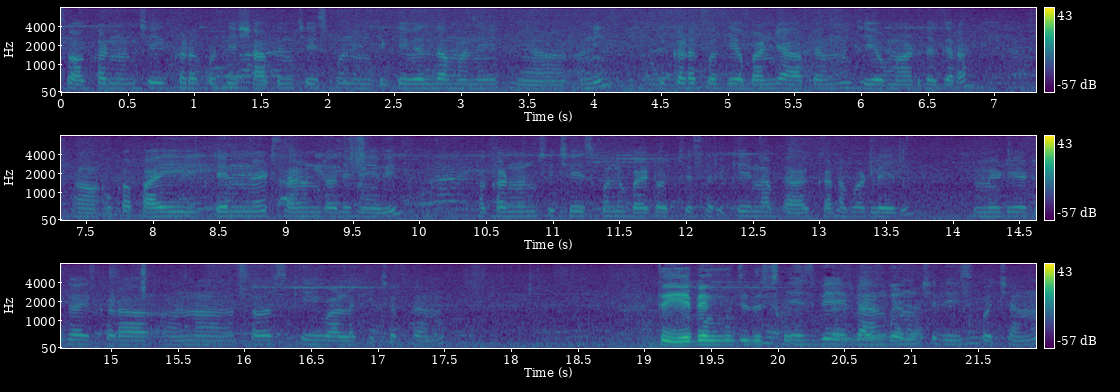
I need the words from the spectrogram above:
సో అక్కడ నుంచి ఇక్కడ కొద్దిగా షాపింగ్ చేసుకొని ఇంటికి వెళ్దామని అని ఇక్కడ కొద్దిగా బండి ఆపాము జియో మార్ట్ దగ్గర. ఒక ఫైవ్ టెన్ మినిట్స్ అయి ఉంటుంది మేబీ. అక్కడ నుంచి చేసుకొని బయట వచ్చేసరికి నా బ్యాగ్ కనపడలేదు ఇమీడియట్గా ఇక్కడ ఉన్న సర్స్కి వాళ్ళకి చెప్పాను. ఏ బ్యాంక్ నుంచి ఎస్బీఐ బ్యాంక్ నుంచి తీసుకొచ్చాను.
